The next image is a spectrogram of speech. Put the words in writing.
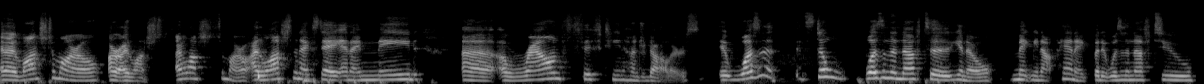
And I launched tomorrow, or I launched, I launched tomorrow. I launched the next day, and I made uh, around fifteen hundred dollars. It wasn't. It still wasn't enough to, you know, make me not panic, but it was enough to,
